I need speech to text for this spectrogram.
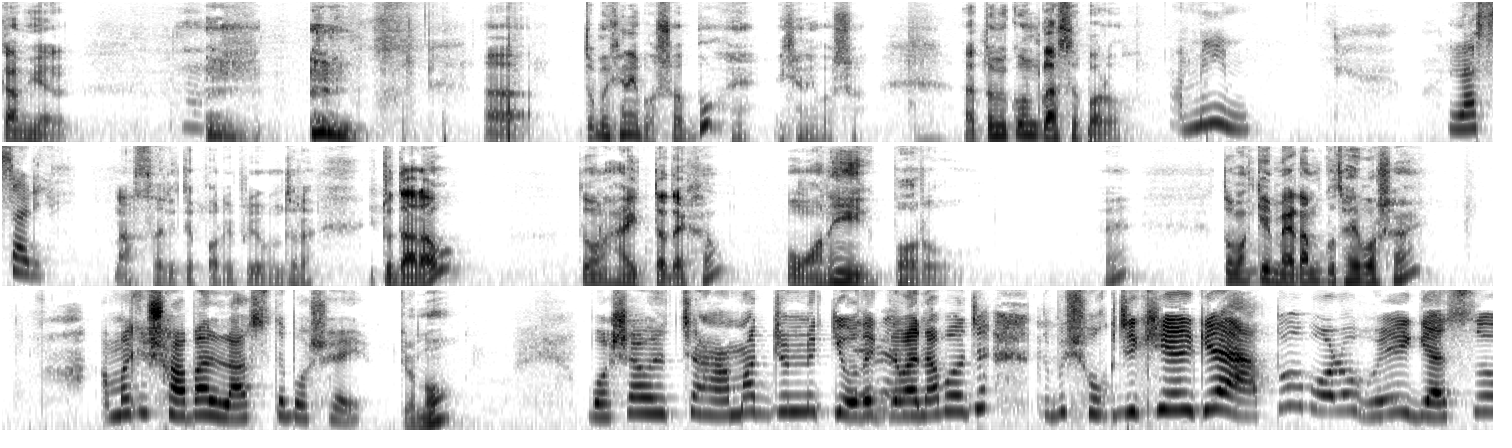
কাম হিয়ার তুমি এখানে বসো আব্বু। হ্যাঁ এখানে বসো। তুমি কোন ক্লাসে পড়ো? আমি নার্সারি। নার্সারিতে পড়ে প্রিয় বন্ধুরা। একটু দাঁড়াও তোমার হাইটটা দেখাও। ও অনেক বড়। হ্যাঁ তোমাকে ম্যাডাম কোথায় বসায়? আমাকে সবার লাস্টে বসায়। কেন? বসা হচ্ছে আমার জন্য কেউ দেখতে পায় না বলছে তুমি সবজি খেয়ে গিয়ে এত বড় হয়ে গেছো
